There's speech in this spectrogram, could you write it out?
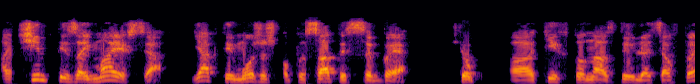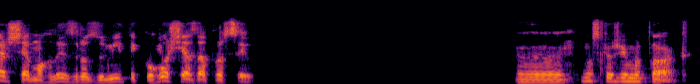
а чим ти займаєшся? Як ти можеш описати себе, щоб е, ті, хто нас дивляться вперше, могли зрозуміти, кого ж я запросив? Е, Ну, скажімо так,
